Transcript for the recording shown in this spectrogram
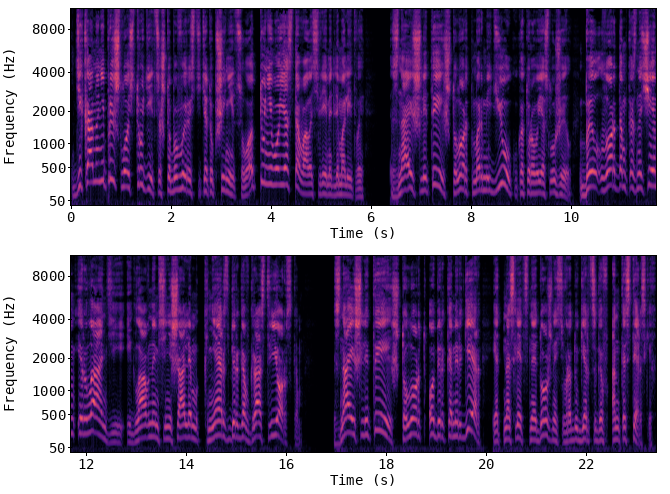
Декану не пришлось трудиться, чтобы вырастить эту пшеницу, вот у него и оставалось время для молитвы. Знаешь ли ты, что лорд Мармедюк, у которого я служил, был лордом-казначеем Ирландии и главным синешалем Кнерсберга в графстве Йорском? Знаешь ли ты, что лорд Оберкамергер, это наследственная должность в роду герцогов Анкастерских,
